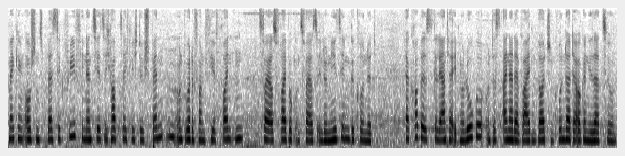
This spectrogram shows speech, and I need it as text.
Making Oceans Plastic Free finanziert sich hauptsächlich durch Spenden und wurde von vier Freunden, zwei aus Freiburg und zwei aus Indonesien, gegründet. Herr Kobbe ist gelernter Ethnologe und ist einer der beiden deutschen Gründer der Organisation.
